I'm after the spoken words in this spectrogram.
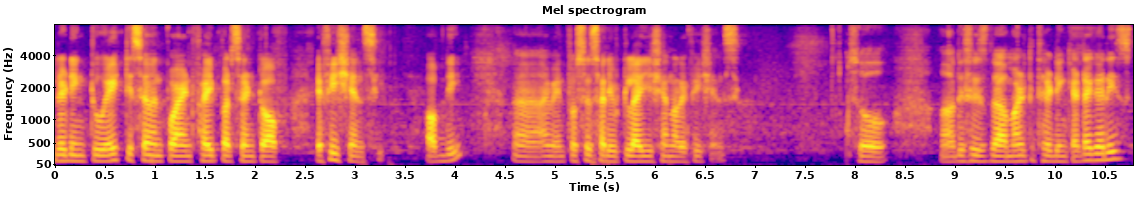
leading to 87.5 percent of efficiency of the uh, I mean processor utilization or efficiency. So, uh, this is the multi-threading categories.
